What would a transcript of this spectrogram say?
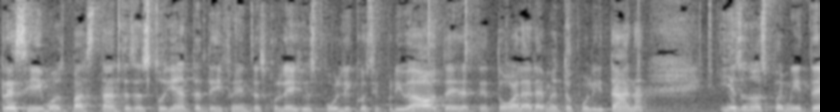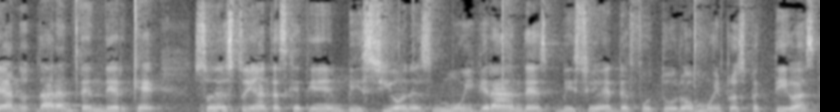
Recibimos bastantes estudiantes de diferentes colegios públicos y privados de, de toda la área metropolitana y eso nos permite dar a entender que son estudiantes que tienen visiones muy grandes, visiones de futuro muy prospectivas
